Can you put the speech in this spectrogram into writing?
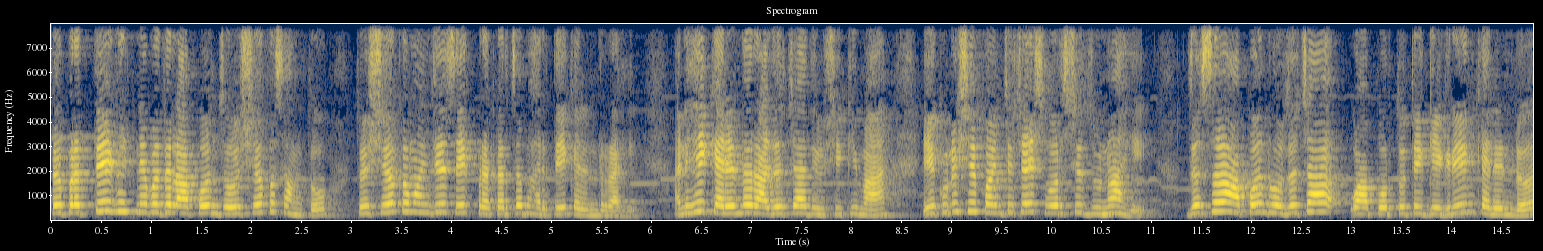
तर प्रत्येक घटनेबद्दल आपण जो शक सांगतो तो शक म्हणजेच एक प्रकारचं भारतीय कॅलेंडर आहे. आणि हे कॅलेंडर आजच्या दिवशी किमान एकोणीसशे पंचेचाळीस वर्ष जुनं आहे. जसं आपण रोजच्या वापरतो ते गेग्रियन कॅलेंडर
